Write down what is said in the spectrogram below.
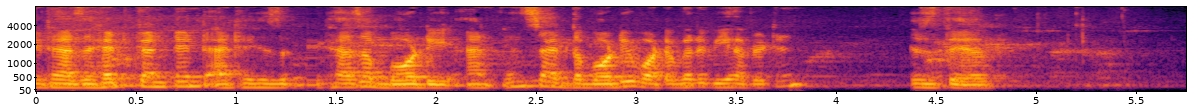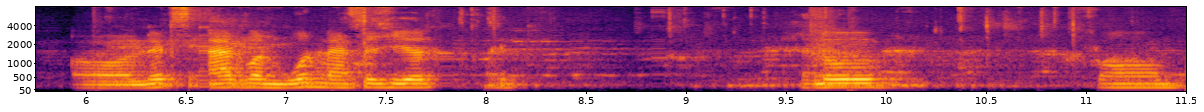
it has a head content and it has, a body. And inside the body whatever we have written is there. Uh, let's add one more message here. Hello from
